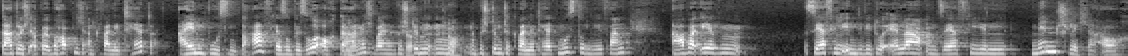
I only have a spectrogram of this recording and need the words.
dadurch aber überhaupt nicht an Qualität einbußen darf, ja sowieso auch gar ja. nicht, weil ja, eine bestimmte Qualität musst du liefern, aber eben sehr viel individueller und sehr viel menschlicher auch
